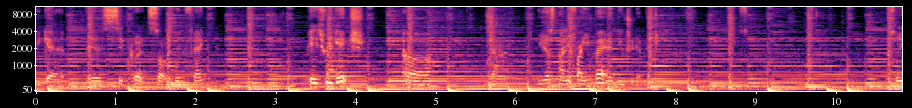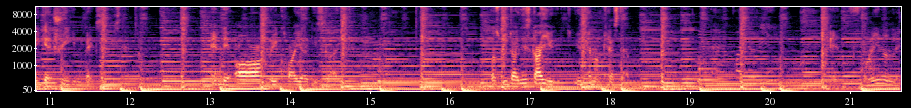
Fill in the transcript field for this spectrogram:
we get is Secret Sword Moonfang. Pay 3 gauge. Uh, yeah, you just nullify impact and deal 3 damage. So you get three impacts instead. And they all require this guy. Because without this guy you, you cannot cast them. And finally,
